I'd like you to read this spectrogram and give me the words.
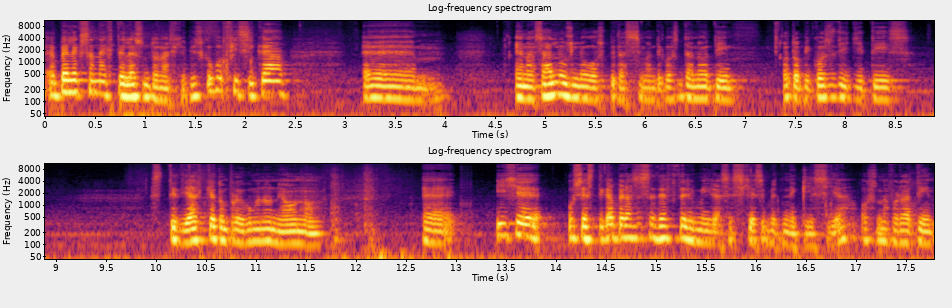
επέλεξαν να εκτελέσουν τον Αρχιεπίσκοπο. Φυσικά ε, ένας άλλος λόγος που ήταν σημαντικός ήταν ότι ο τοπικός διοικητής στη διάρκεια των προηγούμενων αιώνων ε, είχε ουσιαστικά περάσει σε δεύτερη μοίρα σε σχέση με την Εκκλησία όσον αφορά την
